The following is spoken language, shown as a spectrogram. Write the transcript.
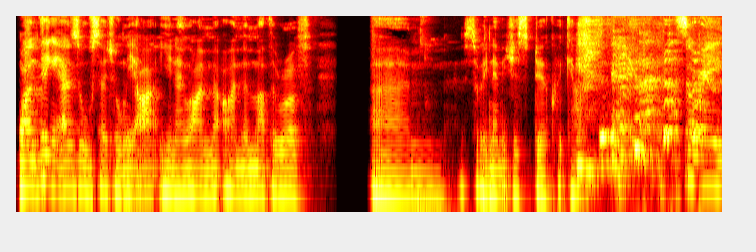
one thing it has also taught me, I, you know, I'm I'm a mother of. Um, sorry, let me just do a quick count. sorry,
